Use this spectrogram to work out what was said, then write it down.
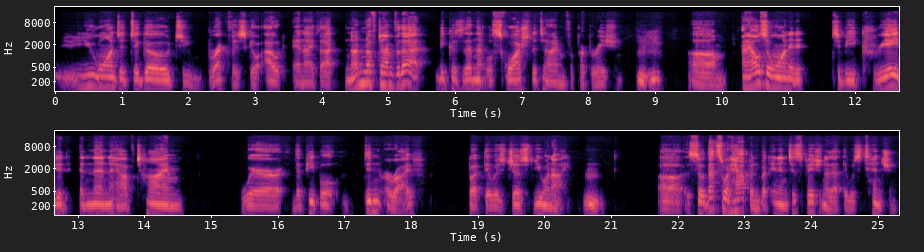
you wanted to go to breakfast, go out, and I thought, not enough time for that because then that will squash the time for preparation. hmm Um, and I also wanted it to be created and then have time where the people didn't arrive, but there was just you and I. Mm. Uh, so that's what happened. But in anticipation of that, there was tension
